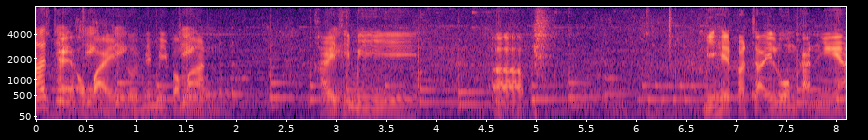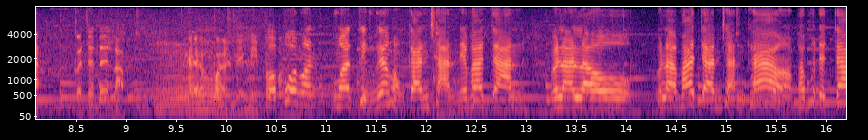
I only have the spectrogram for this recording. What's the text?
อจริแผ่งออกจริงไปจริง โดยไม่มีประมาณ จริใครที่มีเอ่อมีเหตุปัจจัยร่วมกันอย่างเงี้ยก็จะได้รับอืม แผ่ออกไปไม่มีประพอมาณพูดมามาถึงเรื่องของการฉันเนี่ยพระอาจารย์ เวลาเราเวลาพระอาจารย์ฉันข้าวอะพระพุทธเจ้า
